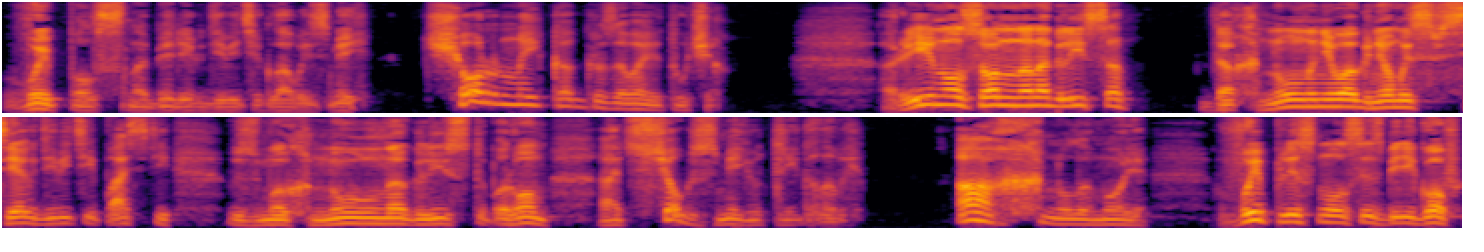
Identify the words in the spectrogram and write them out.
Выполз на берег девятиглавый змей, черный, как грозовая туча. Ринулся он на Наглиса, дохнул на него огнем из всех девяти пастей, взмахнул Наглис топором, отсек змею три головы. Ахнуло море, выплеснулось из берегов,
